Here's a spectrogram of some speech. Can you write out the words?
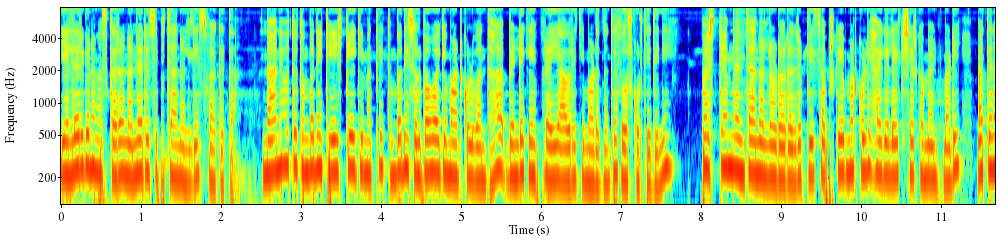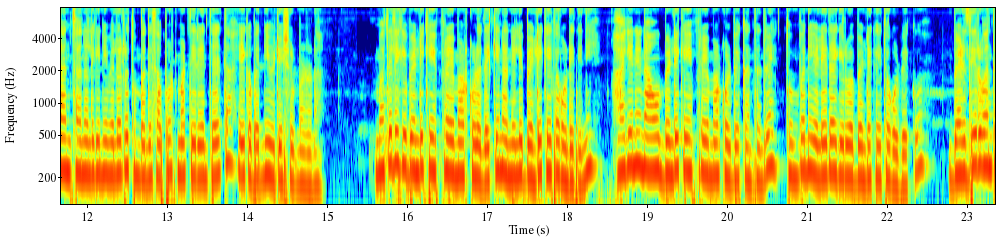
ಎಲ್ಲರಿಗೂ ನಮಸ್ಕಾರ. ನನ್ನ ರೆಸಿಪಿ ಚಾನಲ್ಗೆ ಸ್ವಾಗತ. ನಾನಿವತ್ತು ತುಂಬನೇ ಟೇಸ್ಟಿಯಾಗಿ ಮತ್ತು ತುಂಬನೇ ಸುಲಭವಾಗಿ ಮಾಡ್ಕೊಳ್ಳುವಂತಹ ಬೆಂಡೆಕಾಯಿ ಫ್ರೈ ಯಾವ ರೀತಿ ಮಾಡೋದು ಅಂತ ತೋರಿಸ್ಕೊಡ್ತಿದ್ದೀನಿ. ಫಸ್ಟ್ ಟೈಮ್ ನನ್ನ ಚಾನಲ್ ನೋಡೋರಾದರೆ ಪ್ಲೀಸ್ ಸಬ್ಸ್ಕ್ರೈಬ್ ಮಾಡ್ಕೊಳ್ಳಿ, ಹಾಗೆ ಲೈಕ್ ಶೇರ್ ಕಮೆಂಟ್ ಮಾಡಿ. ಮತ್ತು ನನ್ನ ಚಾನಲ್ಗೆ ನೀವೆಲ್ಲರೂ ತುಂಬನೇ ಸಪೋರ್ಟ್ ಮಾಡ್ತೀರಿ ಅಂತ ಹೇಳ್ತಾ ಈಗ ಬನ್ನಿ ವಿಡಿಯೋ ಶೂಟ್ ಮಾಡೋಣ. ಮೊದಲಿಗೆ ಬೆಂಡೆಕಾಯಿ ಫ್ರೈ ಮಾಡ್ಕೊಳ್ಳೋದಕ್ಕೆ ನಾನಿಲ್ಲಿ ಬೆಂಡೆಕಾಯಿ ತೊಗೊಂಡಿದ್ದೀನಿ. ಹಾಗೆಯೇ ನಾವು ಬೆಂಡೆಕಾಯಿ ಫ್ರೈ ಮಾಡ್ಕೊಳ್ಬೇಕಂತಂದರೆ ತುಂಬನೇ ಎಳೆದಾಗಿರುವ ಬೆಂಡೆಕಾಯಿ ತೊಗೊಳ್ಬೇಕು. ಬೆಳೆದಿರುವಂಥ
